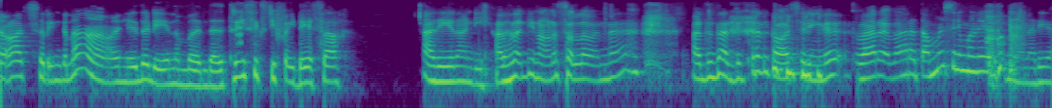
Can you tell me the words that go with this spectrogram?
டார்ச்சரிங்னா எதுடி? நம்ம இந்த த்ரீ சிக்ஸ்டி ஃபைவ் டேஸா அதேதான்டி அததாண்டி நானும் சொல்ல வந்தேன். அதுதான் லிட்டரல் டார்ச்சரிங் வேற வேற தமிழ் சினிமாலே இருக்குங்க நிறைய.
